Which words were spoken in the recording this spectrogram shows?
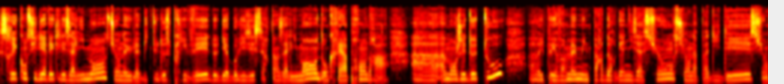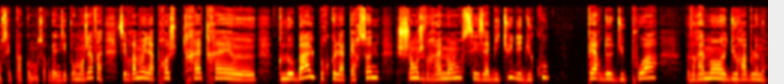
se réconcilier avec les aliments, si on a eu l'habitude de se priver, de diaboliser certains aliments, donc réapprendre à, manger de tout. Euh, il peut y avoir même une part d'organisation, si on n'a pas d'idée, si on ne sait pas comment s'organiser pour manger. Enfin, c'est vraiment une approche très très globale pour que la personne vraiment ses habitudes et du coup perdent du poids vraiment euh, durablement.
